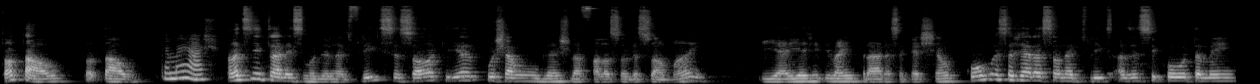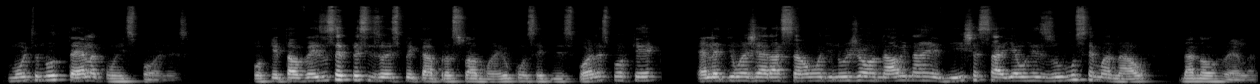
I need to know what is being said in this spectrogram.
Total, total. Também acho. Antes de entrar nesse modelo Netflix, eu só queria puxar um gancho da fala sobre a sua mãe. E aí a gente vai entrar nessa questão, como essa geração Netflix às vezes ficou também muito Nutella com spoilers. Porque talvez você precisou explicar para sua mãe o conceito de spoilers, porque ela é de uma geração onde no jornal e na revista saía o resumo semanal da novela.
